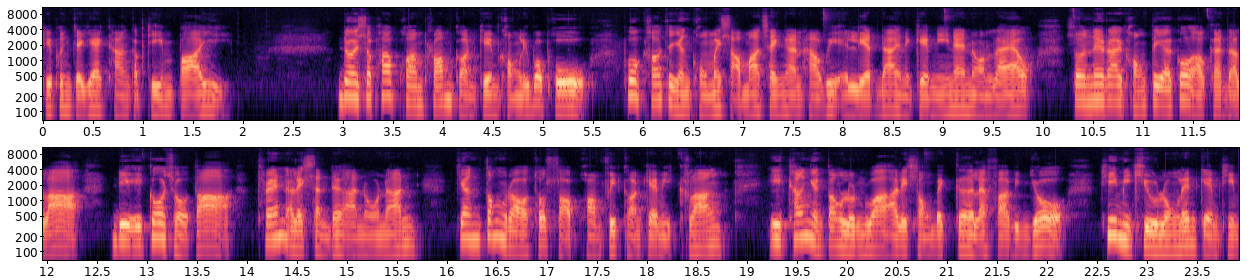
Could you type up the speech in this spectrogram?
ที่เพิ่งจะแยกทางกับทีมไป โดยสภาพความพร้อมก่อนเกมของลิเวอร์พูลพวกเขาจะยังคงไม่สามารถใช้งานฮาวิเอเลียตได้ในเกมนี้แน่นอนแล้ว ส่วนในรายของเตียโกอัลกันดาล่าดีเอโกโชตาเทรนต์อเล็กซานเดอร์อาโนนั้น ยังต้องรอทดสอบความฟิตก่อนเกมอีกครั้ง อีกทั้งยังต้องลุ้นว่าอาริซองเบเกอร์และฟาบินโยที่มีคิวลงเล่นเกมทีม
